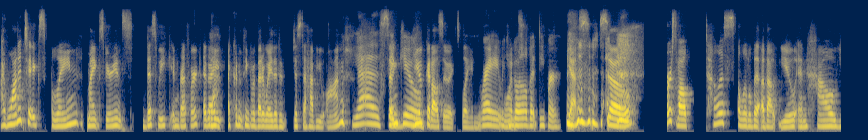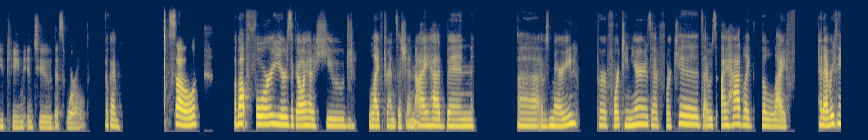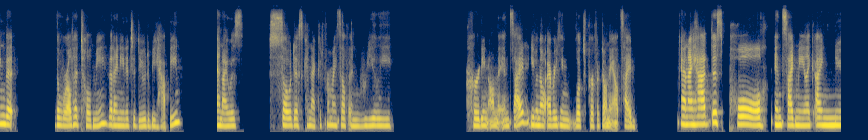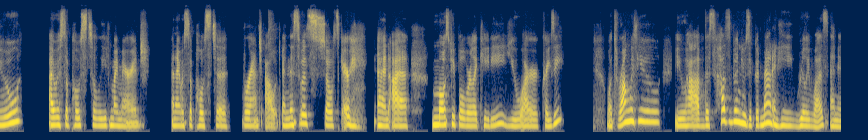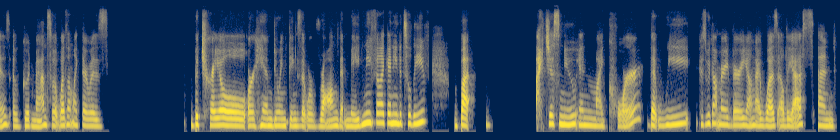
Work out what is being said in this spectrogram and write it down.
I wanted to explain my experience this week in breathwork, and yeah. I, I couldn't think of a better way than just to have you on. Yes, so thank you. You could also explain. Right. We can go a little bit deeper. Yes. so, first of all, tell us a little bit about you and how you came into this world. Okay. So, about four years ago, I had a huge life transition. I had been, uh, I was married for 14 years. I had four kids. I was, I had like the life, had everything that the world had told me that I needed to do to be happy. And I was so disconnected from myself and really hurting on the inside, even though everything looked perfect on the outside. And I had this pull inside me. Like I knew I was supposed to leave my marriage and I was supposed to branch out. And this was so scary. And I, most people were like, Katy, you are crazy. What's wrong with you? You have this husband who's a good man. And he really was and is a good man. So it wasn't like there was betrayal or him doing things that were wrong that made me feel like I needed to leave. But I just knew in my core that we, because we got married very young, I was LDS, and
